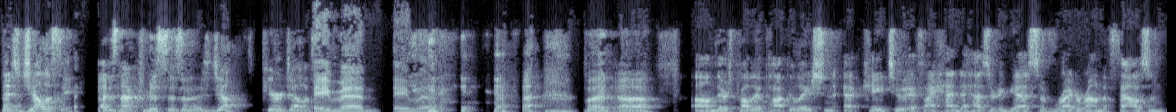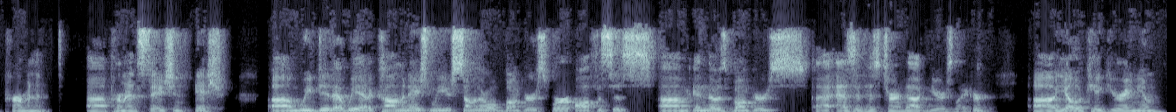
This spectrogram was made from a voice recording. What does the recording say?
That's jealousy. That is not criticism. That's je- pure jealousy. Amen. Amen. but uh, um, there's probably a population at K2, if I had to hazard a guess, of right around a thousand permanent uh, permanent station ish. Um, we did a, we had a combination. We used some of their old bunkers were offices. Um, in those bunkers, uh, as it has turned out years later, uh, yellow cake uranium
